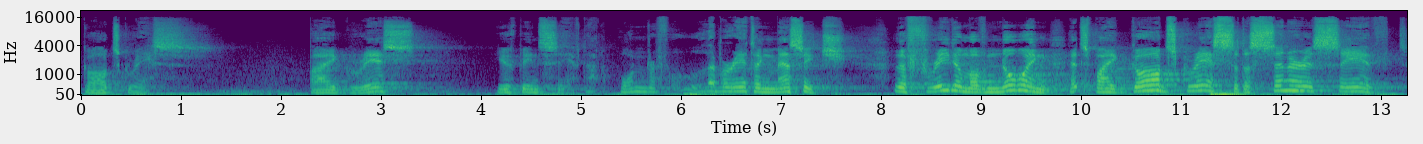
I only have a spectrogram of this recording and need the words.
God's grace. By grace, you've been saved. That wonderful, liberating message the freedom of knowing it's by God's grace that a sinner is saved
